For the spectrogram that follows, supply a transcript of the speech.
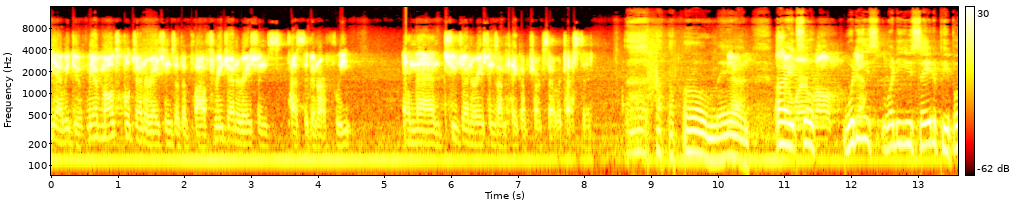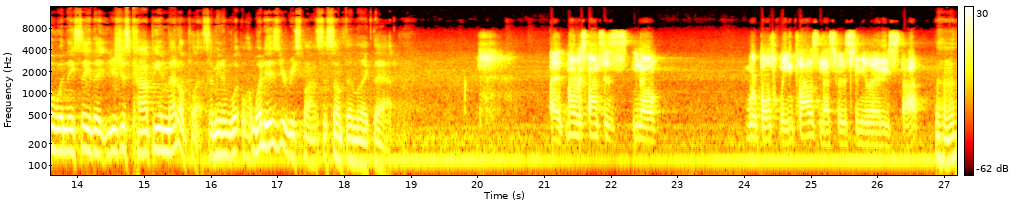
Yeah, we do. We have multiple generations of the plow. Three generations tested in our fleet, and then two generations on pickup trucks that were tested. Oh man! Yeah. All right. So, what do you what do you say to people when they say that you're just copying Metal Pless? I mean, what what is your response to something like that? Uh, my response is, you know, we're both wing plows, and that's where the similarities stop. Uh huh.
